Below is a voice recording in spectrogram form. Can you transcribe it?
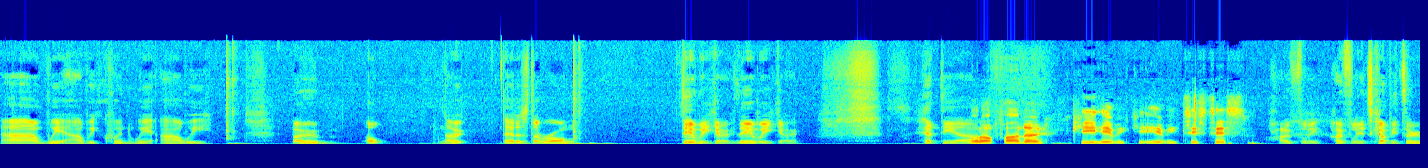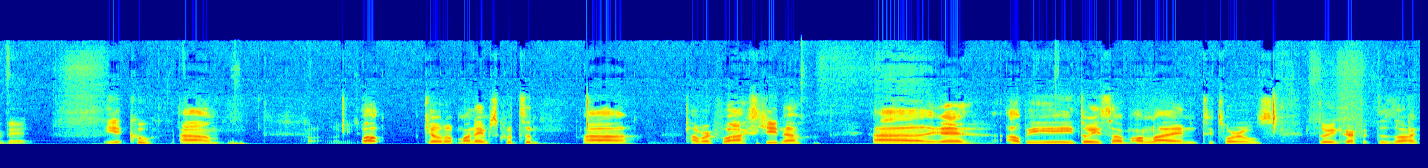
Uh, where are we, Quinn? Where are we? Boom. Oh, no, that is the wrong. There we go. There we go. Hit the. Uh... What up, Fano? Can you hear me? Can you hear me? Test, test. Hopefully, hopefully it's coming through, man. Yeah, cool. Um. On, just... Well, killed up. My name's Quinton. Uh, I work for AskQ now. Uh, yeah, I'll be doing some online tutorials, doing graphic design,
